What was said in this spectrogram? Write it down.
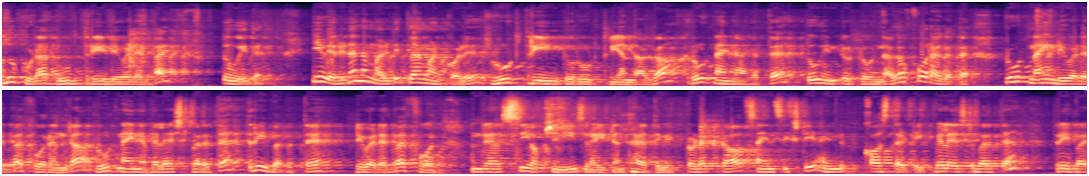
ಅದು ಕೂಡ root three divided by two ಇದೆ. ಇವೆರಡನ್ನ ಮಲ್ಟಿಪ್ಲೈ ಮಾಡ್ಕೊಳ್ಳಿ. Root three into root three ಅಂದಾಗ ರೂಟ್ ನೈನ್ ಆಗುತ್ತೆ ಟೂ ಇಂಟು ಟೂ ಅಂದಾಗ ಫೋರ್ ಆಗುತ್ತೆ. Root nine divided by four ಅಂದ್ರೆ ರೂಟ್ ನೈನ್ ಬೆಲೆ ಎಷ್ಟು ಬರುತ್ತೆ? ತ್ರೀ ಬರುತ್ತೆ ಡಿವೈಡೆಡ್ ಬೈ ಫೋರ್ ಅಂದರೆ ಸಿ ಆಪ್ಷನ್ ಈಸ್ ರೈಟ್ ಅಂತ ಹೇಳ್ತೀವಿ. Product of sine sixty and cos thirty ಬೆಲೆ ಎಷ್ಟು ಬರುತ್ತೆ? ತ್ರೀ ಬೈ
